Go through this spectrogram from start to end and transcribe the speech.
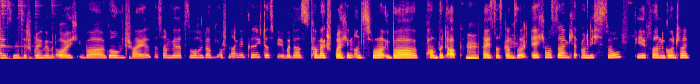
Als nächstes sprechen wir mit euch über Golden Child. Das haben wir letzte Woche, glaube ich, auch schon angekündigt, dass wir über das Comeback sprechen. Und zwar über Pump It Up mhm. heißt das Ganze. Ich muss sagen, ich habe noch nicht so viel von Golden Child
